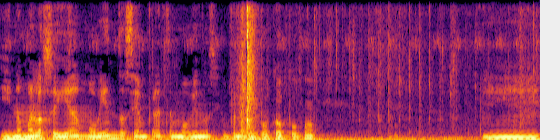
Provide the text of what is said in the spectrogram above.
y nomás lo seguía moviendo hacia enfrente moviendo hacia enfrente poco a poco y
